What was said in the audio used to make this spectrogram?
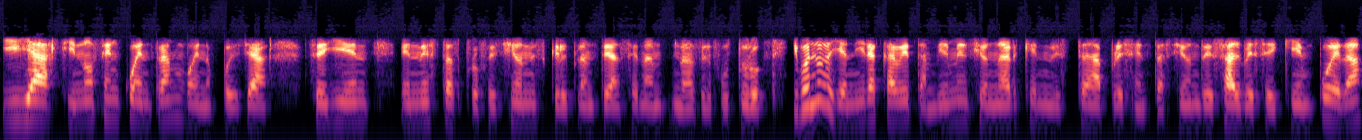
Y ya, si no se encuentran, bueno, pues ya seguir en estas profesiones que plantean serán las del futuro. Y bueno, de Yanira cabe también mencionar que en esta presentación de Sálvese quien pueda,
